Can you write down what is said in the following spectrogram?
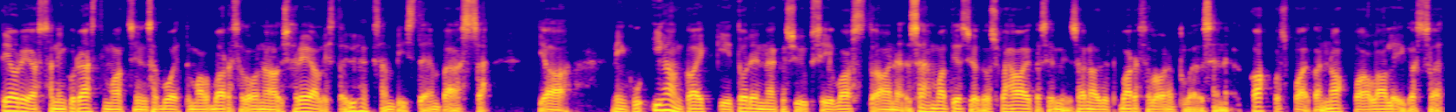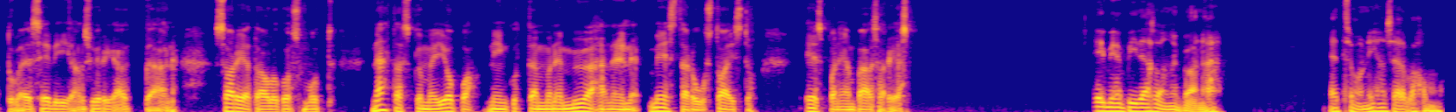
teoriassa niin rästimatsinsa voittamalla Barcelona olisi realista yhdeksän pisteen päässä, ja niin kuin ihan kaikkia todennäköisyyksiä vastaan. Sä Matias jo tuossa vähän aikaisemmin sanoit, että Barcelona tulee sen kakkospaikan nappaa La Ligassa, että tulee Sevillan syrjäyttään sarjataulukossa, mutta nähtäisikö me jopa niin kuin tämmöinen myöhäinen mestaruustaisto Espanjan pääsarjassa? Ei meidän pitäisi ainakaan nähdä. Et se on ihan selvä homma.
